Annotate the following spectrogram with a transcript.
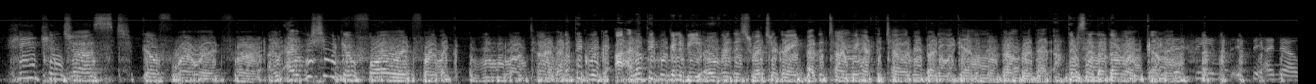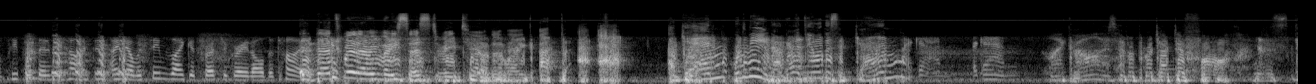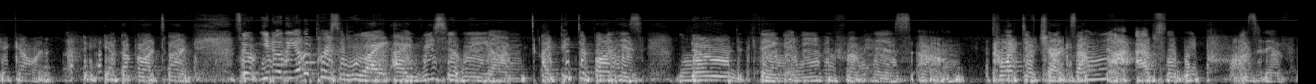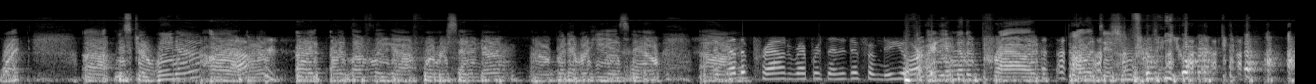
he can just go forward for. I, I wish he would go forward for like a really long time. I don't think we're. I don't think we're going to be over this retrograde by the time we have to tell everybody again in November that oh, there's another one it coming. seems, it se- I know people say to me, "How?" I, said, I know it seems like it's retrograde all the time. That's what everybody says to me too. They're like, uh, uh, uh, again? What do you mean? I got to deal with this again? again, Like, oh, let's have a productive fall. Let's get going. you have a lot of time. So, you know, the other person who I, I recently, um, I picked up on his node thing and even from his um, collective chart, because I'm not absolutely positive what uh, Mr. Weiner, our, our, our, our lovely uh, former senator, or whatever he is now. Um, Another proud representative from New York. Another proud politician from New York.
